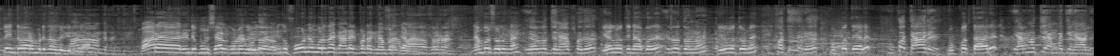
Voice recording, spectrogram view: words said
இல்லை இந்த வாரம் மட்டும் தான் வந்துருக்கீங்களா வார ரெண்டு மூணு சேவல் கொண்டு வந்துருக்கீங்க உங்க ஃபோன் நம்பர் தான் கான்டாக்ட் பண்றதுக்கு நம்பர் இருக்காண்ணா நான் சொல்றேன் நம்பர் சொல்லுங்கண்ணா. எழுநூத்தி நாற்பது எழுநூத்தி நாற்பது இருபத்தொன்னு இருபத்தொன்னு முப்பத்தாறு முப்பத்தேழு முப்பத்தாறு முப்பத்தாறு இரநூத்தி ஐம்பத்தி நாலு.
